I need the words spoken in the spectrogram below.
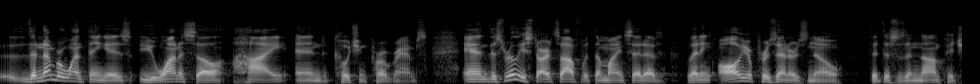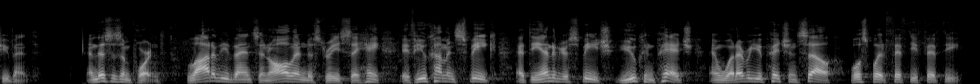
the number one thing is you want to sell high end coaching programs. And this really starts off with the mindset of letting all your presenters know that this is a non pitch event. And this is important. A lot of events in all industries say, hey, if you come and speak, at the end of your speech, you can pitch, and whatever you pitch and sell, we'll split 50 50.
